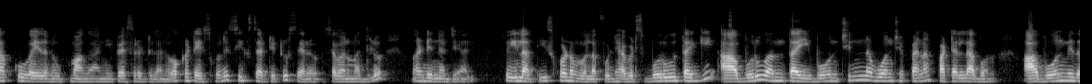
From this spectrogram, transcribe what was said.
తక్కువగా ఏదైనా ఉప్మా కానీ పెసరట్టు కానీ ఒకటి వేసుకొని six thirty to seven seven మధ్యలో మనం డిన్నర్ చేయాలి. సో ఇలా తీసుకోవడం వల్ల ఫుడ్ హ్యాబిట్స్ బరువు తగ్గి ఆ బరువు అంతా ఈ బోన్ చిన్న బోన్ చెప్పానా? పటెల్లా బోన్ ఆ బోన్ మీద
